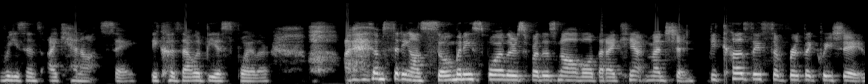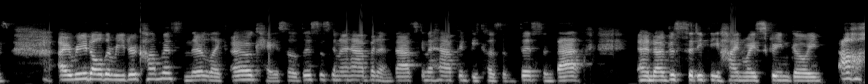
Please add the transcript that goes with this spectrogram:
reasons I cannot say because that would be a spoiler. I, am sitting on so many spoilers for this novel that I can't mention because they subvert the cliches. I read all the reader comments and they're like, okay, so this is going to happen and that's going to happen because of this and that. And I'm just sitting behind my screen going, ah,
